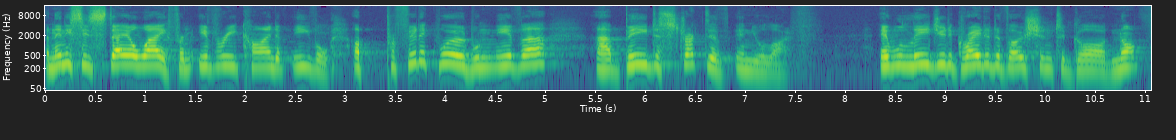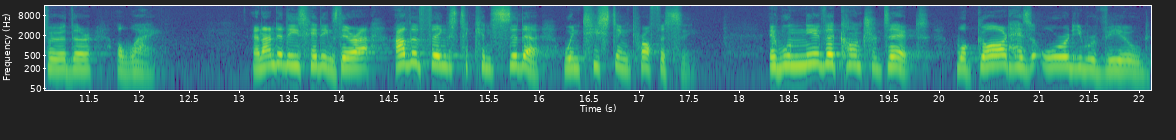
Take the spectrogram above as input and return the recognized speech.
And then he says, stay away from every kind of evil. A prophetic word will never uh, be destructive in your life. It will lead you to greater devotion to God, not further away. And under these headings, there are other things to consider when testing prophecy. It will never contradict what God has already revealed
